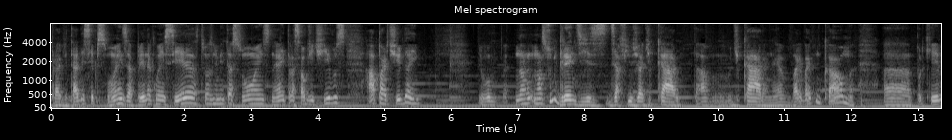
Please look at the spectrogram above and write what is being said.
Para evitar decepções, aprenda a conhecer as suas limitações né? e traçar objetivos a partir daí. Eu, não, não assume grandes desafios já de caro, tá? de cara, né? vai, vai com calma, uh, porque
